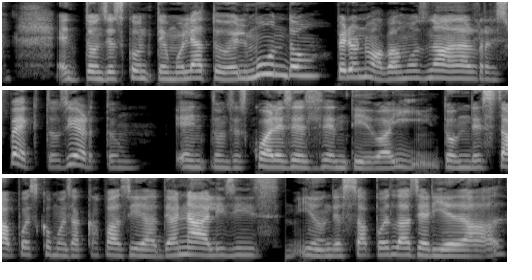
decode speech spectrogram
Entonces contémosle a todo el mundo, pero no hagamos nada al respecto, ¿cierto? Entonces, ¿cuál es el sentido ahí? ¿Dónde está pues como esa capacidad de análisis y dónde está pues la seriedad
